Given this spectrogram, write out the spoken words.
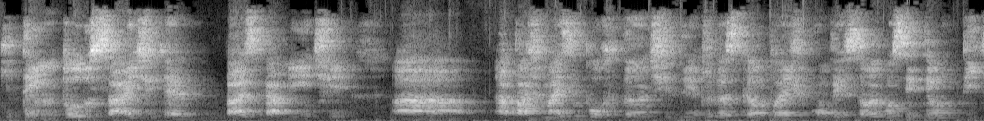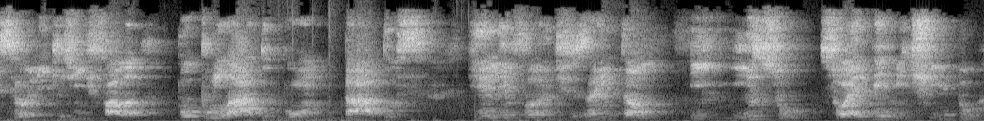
que tem em todo o site, que é basicamente a, a parte mais importante dentro das campanhas de conversão é você ter um pixel ali que a gente fala populado com dados relevantes. Né? Então, e isso só é permitido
